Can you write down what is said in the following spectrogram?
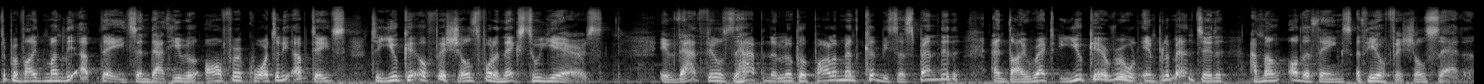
to provide monthly updates and that he will offer quarterly updates to UK officials for the next two years. If that fails to happen, the local parliament could be suspended and direct UK rule implemented, among other things, the official said.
